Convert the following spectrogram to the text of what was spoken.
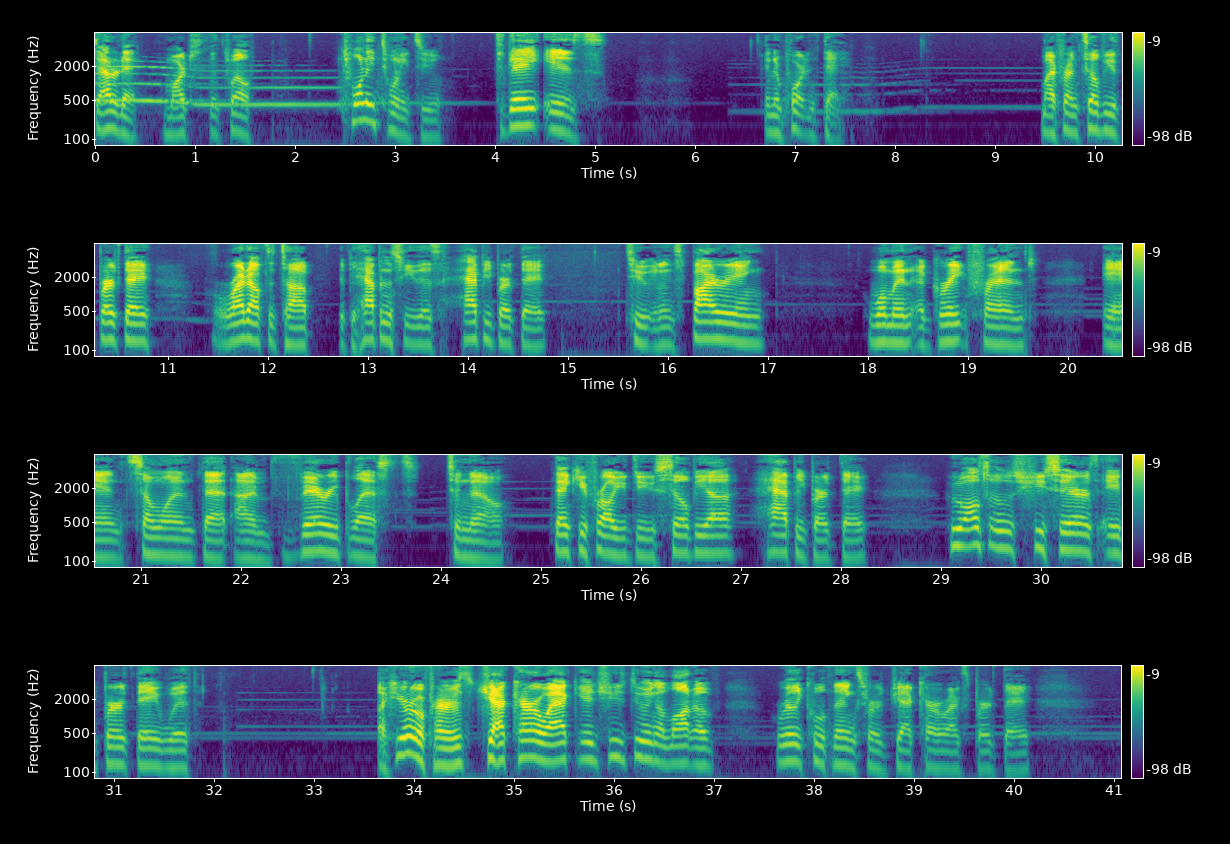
Saturday, March the 12th, 2022. Today is an important day. My friend Sylvia's birthday, right off the top. If you happen to see this, happy birthday to an inspiring woman, a great friend, and someone that I'm very blessed to know. Thank you for all you do, Sylvia. Happy birthday. Who also she shares a birthday with a hero of hers, Jack Kerouac, and she's doing a lot of really cool things for Jack Kerouac's birthday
